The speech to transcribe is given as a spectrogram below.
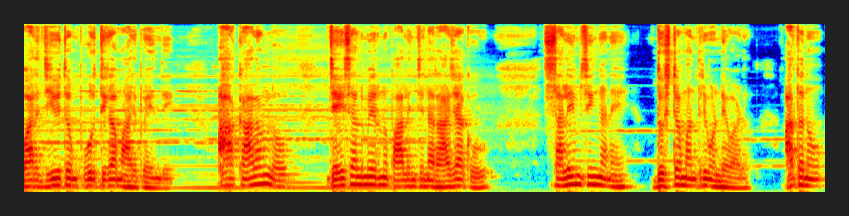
వారి జీవితం పూర్తిగా మారిపోయింది. ఆ కాలంలో జైసల్మేర్ను పాలించిన రాజాకు సలీం సింగ్ అనే దుష్ట మంత్రి ఉండేవాడు. అతను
